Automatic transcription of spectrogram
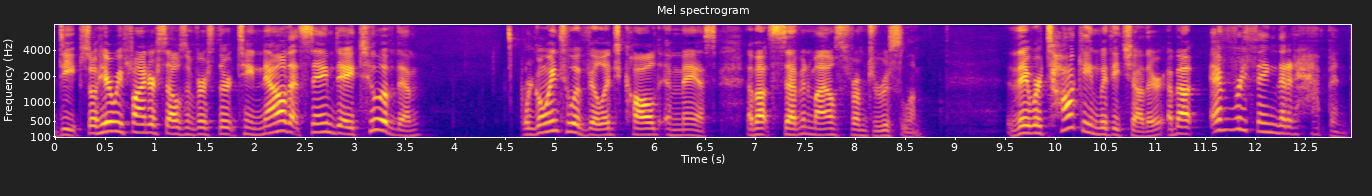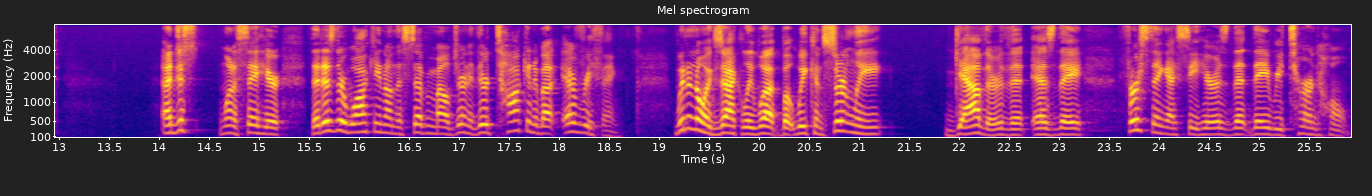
deep. So here we find ourselves in verse 13. Now, that same day, two of them were going to a village called Emmaus, about seven miles from Jerusalem. They were talking with each other about everything that had happened. And just want to say here that as they're walking on the seven mile journey, they're talking about everything. We don't know exactly what, but we can certainly gather that as they, first thing I see here is that they returned home.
